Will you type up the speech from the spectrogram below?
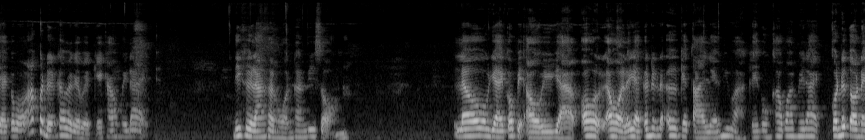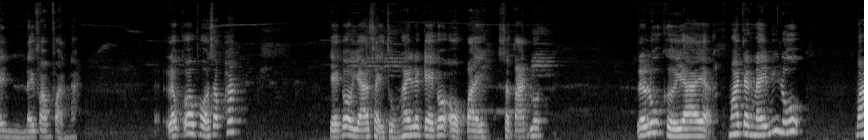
ยายก็บอกอ้าวก็เดินเข้าไปแกแบบแกเข้าไม่ได้ นี่คือรางสังหรณ์ครั้งที่สองนะแล้วยายก็ไปเอายาอ้อเอาออกแล้วยายก็นึกเออแกตายแล้วนี่หว่าแกคงเข้าบ้านไม่ได้ ก็นึกเอาในในความฝันนะ แล้วก็พอสักพักยายก็เอายาใส่ถุงให้แล้วแกก็ออกไปสตาร์ทรถ แล้วลูกเขยยายอะ มาจากไหนไม่รู้ มา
